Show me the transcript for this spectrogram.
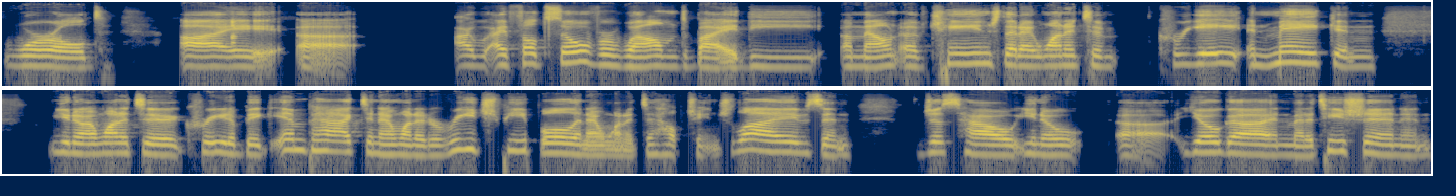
world i uh, I, I felt so overwhelmed by the amount of change that i wanted to create and make and you know, I wanted to create a big impact and I wanted to reach people and I wanted to help change lives and just how, you know, uh, yoga and meditation and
